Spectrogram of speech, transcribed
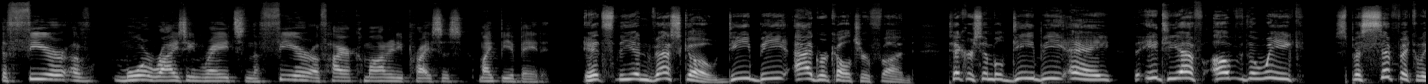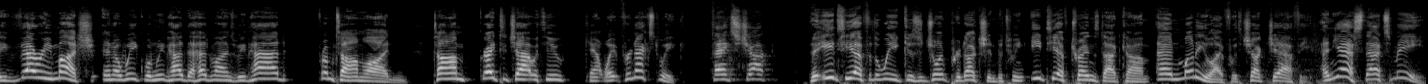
the fear of more rising rates and the fear of higher commodity prices might be abated. It's the Invesco DB Agriculture Fund, ticker symbol DBA, the ETF of the week, specifically very much in a week when we've had the headlines we've had from Tom Lydon. Tom, great to chat with you. Can't wait for next week. Thanks, Chuck. The ETF of the Week is a joint production between ETFtrends.com and Money Life with Chuck Jaffe. And yes, that's me.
